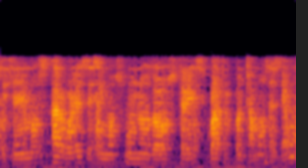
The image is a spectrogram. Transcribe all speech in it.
Si tenemos árboles, decimos 1, 2, 3, 4, contamos desde 1.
